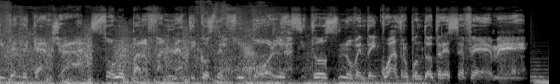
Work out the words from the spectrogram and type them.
nivel de cancha, solo para fanáticos del fútbol. Éxitos 94.3 FM.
